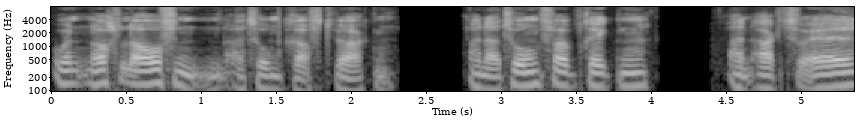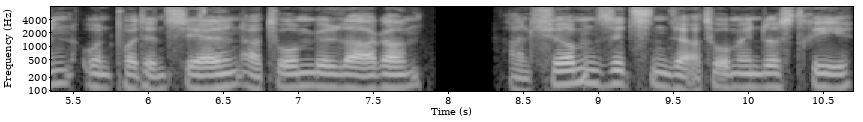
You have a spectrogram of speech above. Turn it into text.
und noch laufenden Atomkraftwerken, an Atomfabriken, an aktuellen und potenziellen Atommülllagern, an Firmensitzen der Atomindustrie,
